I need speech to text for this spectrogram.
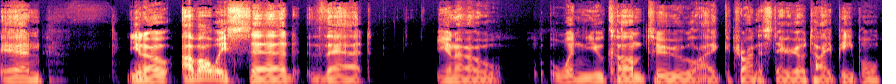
And, you know, I've always said that, you know, when you come to like trying to stereotype people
